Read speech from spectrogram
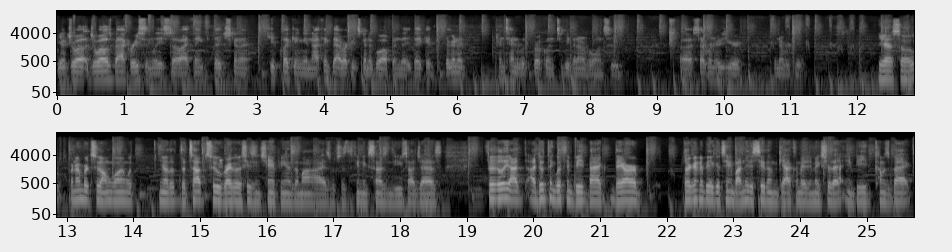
you know, Joel, Joel's back recently, so I think they're just gonna keep clicking, and I think that record's gonna go up, and they, they could they're gonna contend with Brooklyn to be the number one seed. Uh, Severin, who's your your number two? Yeah, so for number two, I'm going with you know the, the top two regular season champions in my eyes, which is the Phoenix Suns and the Utah Jazz. Philly, I, I do think with Embiid back, they are they're going to be a good team, but I need to see them get acclimated and make sure that Embiid comes back.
